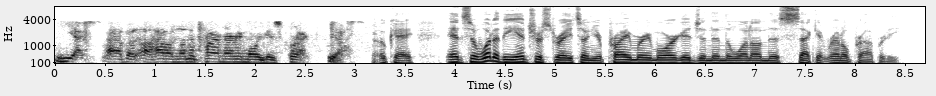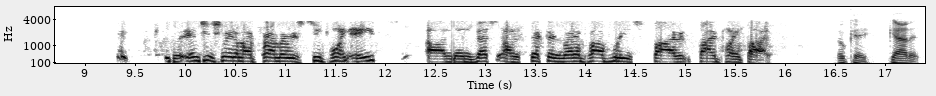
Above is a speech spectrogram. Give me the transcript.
Yes, I have, a, I have another primary mortgage. Correct. Yes. Okay. And so, what are the interest rates on your primary mortgage, and then the one on this second rental property? The interest rate on my primary is two point eight. On the invest on the second rental property is five five point five. Okay, got it.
